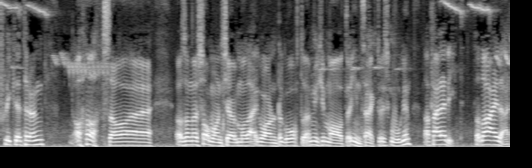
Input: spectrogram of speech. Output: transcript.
slik dere trenger. Og så, eh, og så når sommeren kommer og det er varmt og godt og det er mye mat og insekter i skogen, da drar jeg dit. Så da er jeg der.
